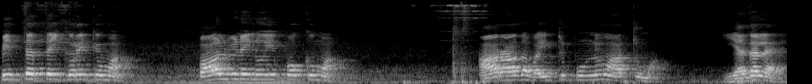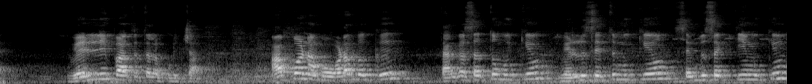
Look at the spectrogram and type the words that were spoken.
பித்தத்தை குறைக்குமா? பால்வினை நோயை போக்குமா? ஆறாத வயிற்றுப்புண்ணும் ஆற்றுமா? எதில்? வெள்ளி பாத்திரத்தில் குடித்தா அப்போ நம்ம உடம்புக்கு தங்க சத்து முக்கியம் வெள்ளு சத்து முக்கியம் செம்பு சக்தியும் முக்கியம்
